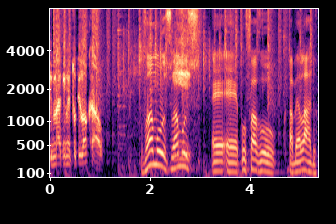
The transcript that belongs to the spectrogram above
de magnitude local. Vamos, vamos, é, é, por favor, Abelardo,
